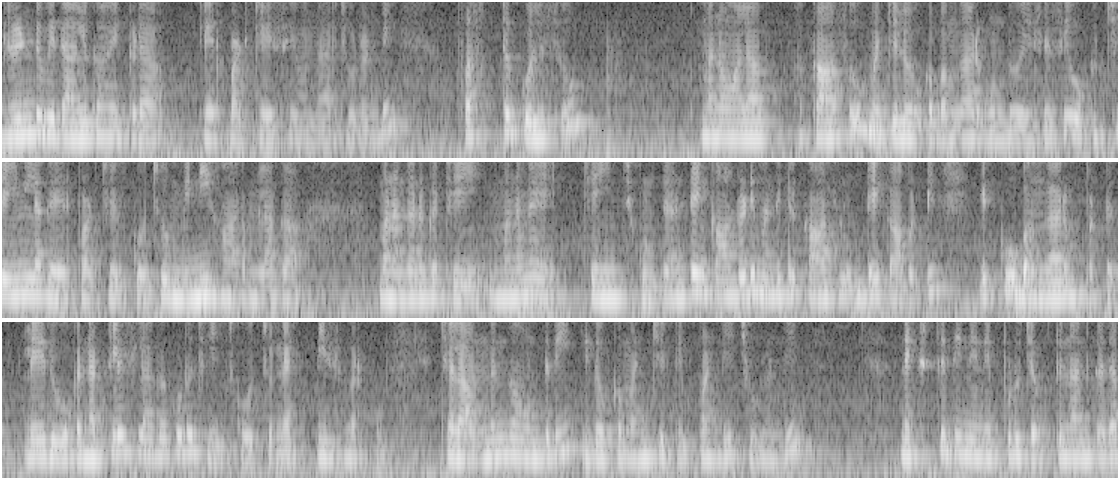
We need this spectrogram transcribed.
రెండు విధాలుగా ఇక్కడ ఏర్పాటు చేసి ఉన్నారు చూడండి. ఫస్ట్ గొలుసు మనం అలా కాసు మధ్యలో ఒక బంగారు గుండు వేసేసి ఒక చైన్ లాగా ఏర్పాటు చేసుకోవచ్చు మినీ హారం లాగా మనం కనుక చేయి మనమే చేయించుకుంటే అంటే ఇంకా ఆల్రెడీ మన దగ్గర కాసులు ఉంటాయి కాబట్టి ఎక్కువ బంగారం పట్టదు. లేదు ఒక నెక్లెస్ లాగా కూడా చేయించుకోవచ్చు నెక్ పీస్ వరకు. చాలా అందంగా ఉంటుంది. ఇది ఒక మంచి టిప్ అండి చూడండి. నెక్స్ట్ది నేను ఎప్పుడు చెప్తున్నాను కదా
